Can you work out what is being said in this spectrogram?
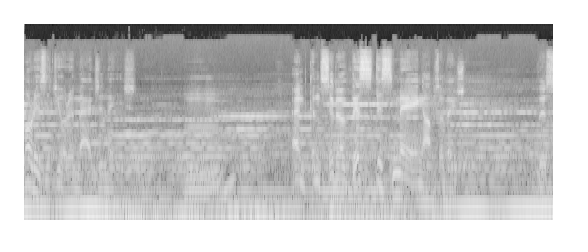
Or is it your imagination? And consider this dismaying observation. This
